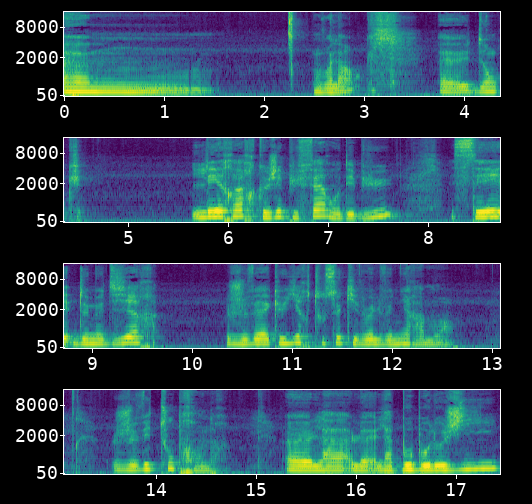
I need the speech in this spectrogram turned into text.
Euh, voilà. Euh, donc, l'erreur que j'ai pu faire au début, c'est de me dire, je vais accueillir tous ceux qui veulent venir à moi. Je vais tout prendre. Euh, la, bobologie,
